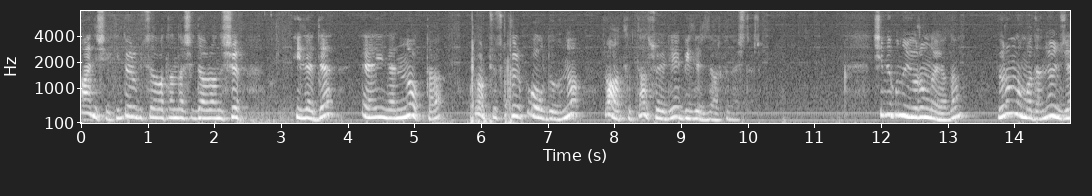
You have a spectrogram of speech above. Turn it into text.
Aynı şekilde örgütsel vatandaşlık davranışı ile de e, yine nokta 440 olduğunu rahatlıkla söyleyebiliriz arkadaşlar. Şimdi bunu yorumlayalım. Yorumlamadan önce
